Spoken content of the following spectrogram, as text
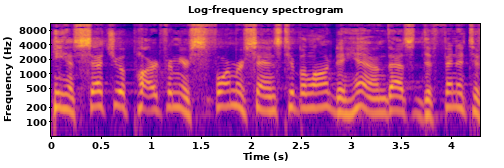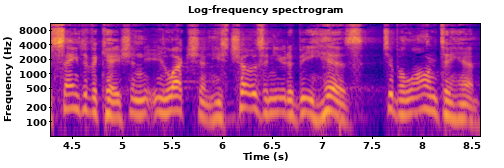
He has set you apart from your former sins to belong to Him. That's definitive sanctification, election. He's chosen you to be His, to belong to Him.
